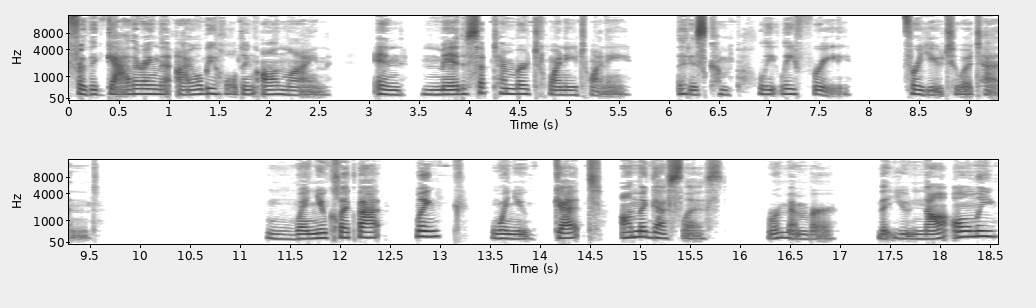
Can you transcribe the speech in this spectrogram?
for the gathering that I will be holding online in mid September 2020 that is completely free for you to attend. When you click that link, when you get on the guest list, remember that you not only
